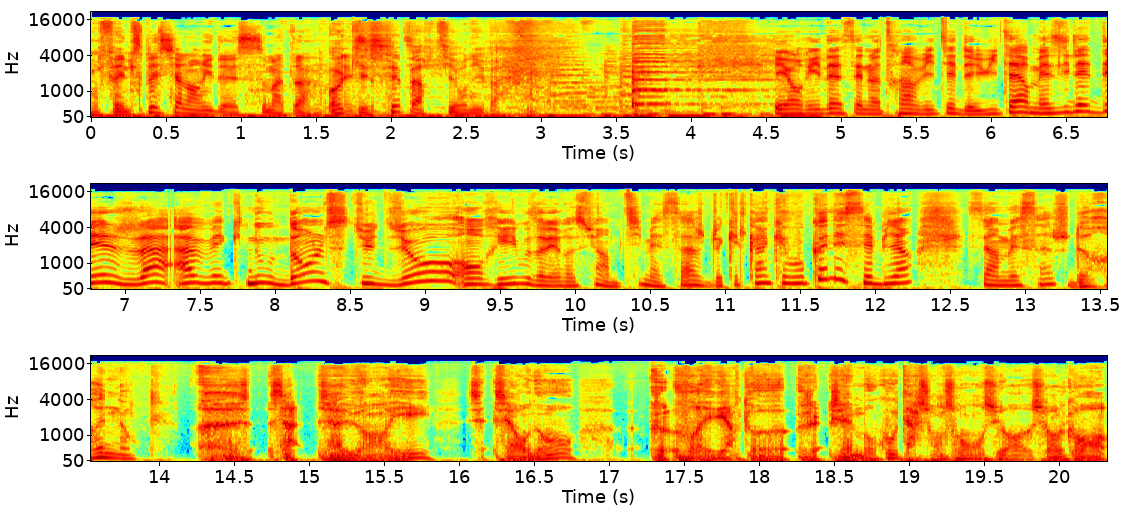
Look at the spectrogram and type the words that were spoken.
On fait une spéciale Henri Dess ce matin. Ok, c'est parti, on y va. Et Henri Dess est notre invité de 8 heures, mais il est déjà avec nous dans le studio. Henri, vous avez reçu un petit message de quelqu'un que vous connaissez bien. C'est un message de Renaud. Ça, salut Henri, c'est Renaud. Je voudrais dire que j'ai- j'aime beaucoup ta chanson sur, sur le grand,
